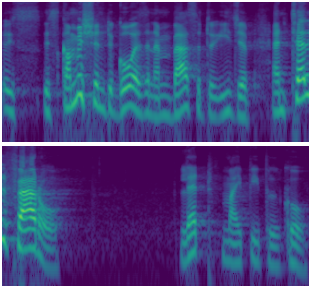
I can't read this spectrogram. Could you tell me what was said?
is, is commissioned to go as an ambassador to Egypt and tell Pharaoh, let my people go.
